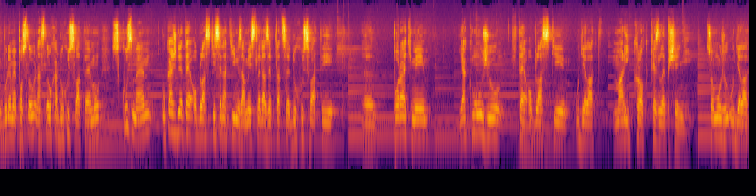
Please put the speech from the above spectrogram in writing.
budeme poslou, naslouchat Duchu Svatému, zkusme u každé té oblasti se nad tím zamyslet a zeptat se Duchu Svatý, eh, poraď mi, jak můžu v té oblasti udělat malý krok ke zlepšení. Co můžu udělat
